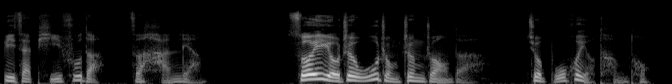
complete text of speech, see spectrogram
必在皮肤的则寒凉。所以有这五种症状的，就不会有疼痛。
